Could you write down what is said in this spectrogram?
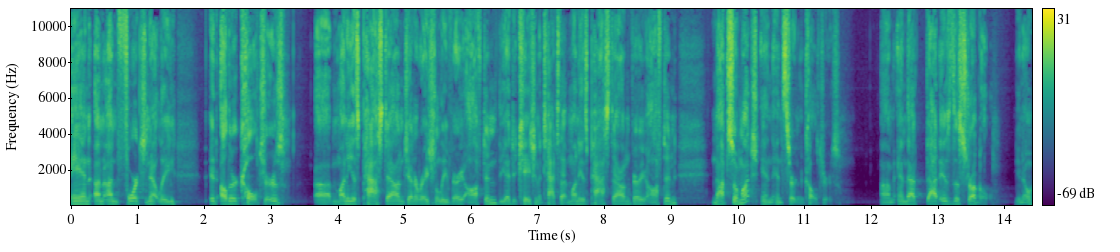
And un- unfortunately, in other cultures, uh, money is passed down generationally very often. The education attached to that money is passed down very often. Not so much in in certain cultures, um, and that that is the struggle. You know,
